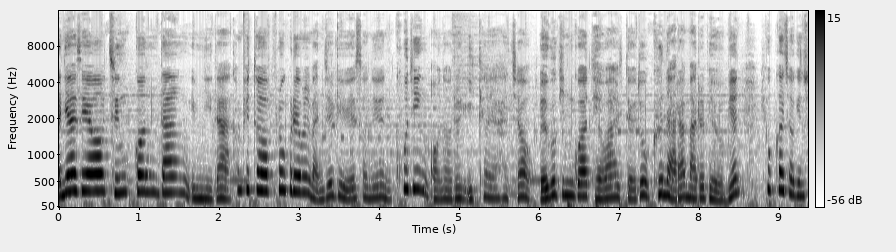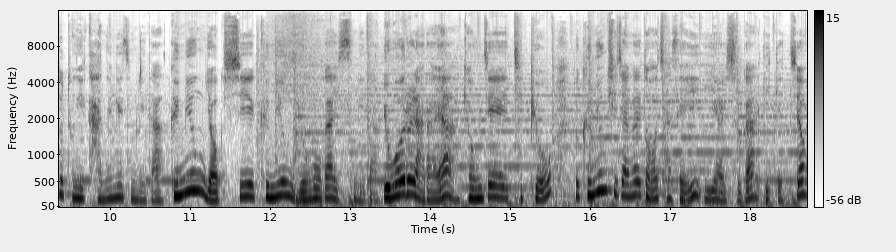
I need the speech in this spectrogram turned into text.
안녕하세요. 증권당입니다. 컴퓨터 프로그램을 만들기 위해서는 코딩 언어를 익혀야 하죠. 외국인과 대화할 때도 그 나라 말을 배우면 효과적인 소통이 가능해집니다. 금융 역시 금융 용어가 있습니다. 용어를 알아야 경제 지표, 또 금융 시장을 더 자세히 이해할 수가 있겠죠.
